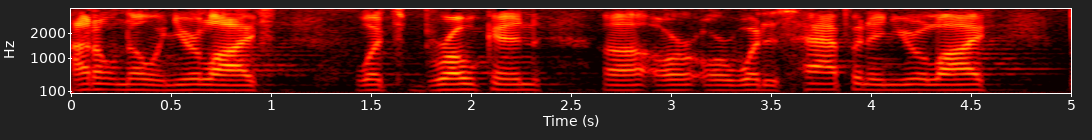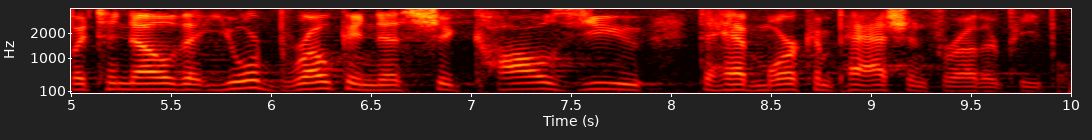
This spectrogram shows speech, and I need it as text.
I don't know in your life what's broken uh, or, or what has happened in your life, but to know that your brokenness should cause you to have more compassion for other people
